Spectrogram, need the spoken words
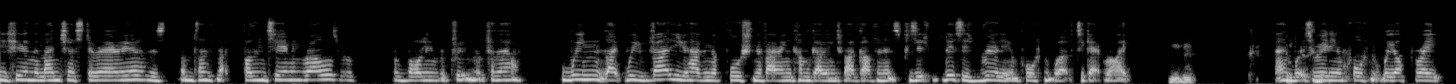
if you're in the Manchester area, there's sometimes volunteering roles or, volume recruitment for that. We like we value having a portion of our income going to our governance because this is really important work to get right. Mm-hmm. And it's really important we operate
